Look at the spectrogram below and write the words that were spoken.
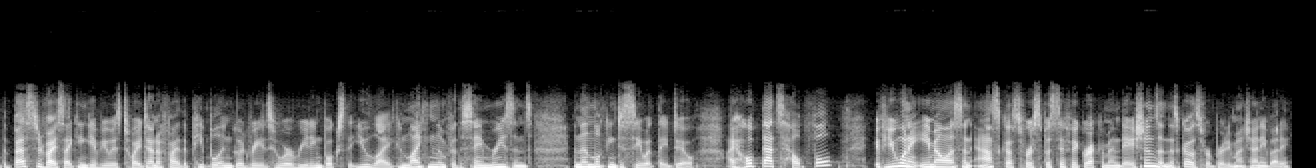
the best advice I can give you is to identify the people in Goodreads who are reading books that you like and liking them for the same reasons, and then looking to see what they do. I hope that's helpful. If you want to email us and ask us for specific recommendations, and this goes for pretty much anybody,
